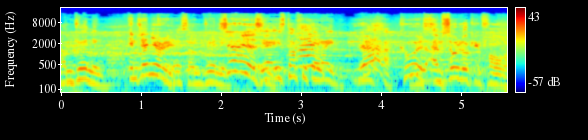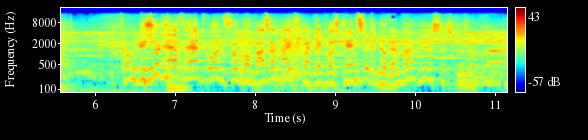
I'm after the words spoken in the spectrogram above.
I'm joining. In January? Yes, I'm joining. Seriously? Yeah, East Africa ride. Yeah, cool. I'm so looking forward. Come We should have had one from Mombasa night, but that was cancelled in November. Yes, that's because of uh,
